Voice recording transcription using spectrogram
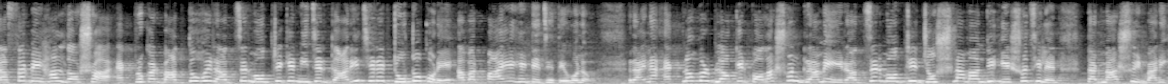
রাস্তার বেহাল দশা এক প্রকার বাধ্য হয়ে রাজ্যের মন্ত্রীকে নিজের গাড়ি ছেড়ে টোটো করে আবার পায়ে হেঁটে যেতে হলো। রায়না এক নম্বর ব্লকের পলাশন গ্রামে রাজ্যের মন্ত্রী জ্যোৎস্না মান্ডি এসেছিলেন তার মাসির বাড়ি।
